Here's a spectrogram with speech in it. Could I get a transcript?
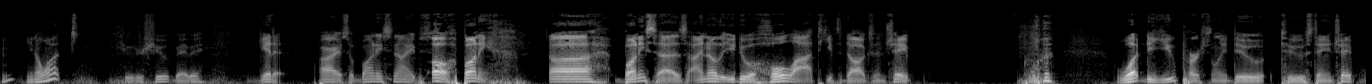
Hmm, You know what? Shoot or shoot, baby. Get it. All right, so Bunny Snipes. Oh, Bunny. Uh, Bunny says, I know that you do a whole lot to keep the dogs in shape. what do you personally do to stay in shape?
